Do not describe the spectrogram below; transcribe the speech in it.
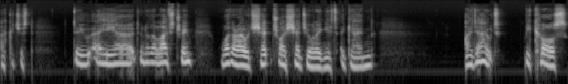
I could just do a uh, do another live stream. Whether I would sh- try scheduling it again, I doubt because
